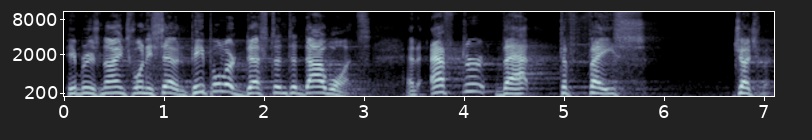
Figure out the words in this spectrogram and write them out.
Hebrews 9:27. People are destined to die once, and after that to face judgment.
